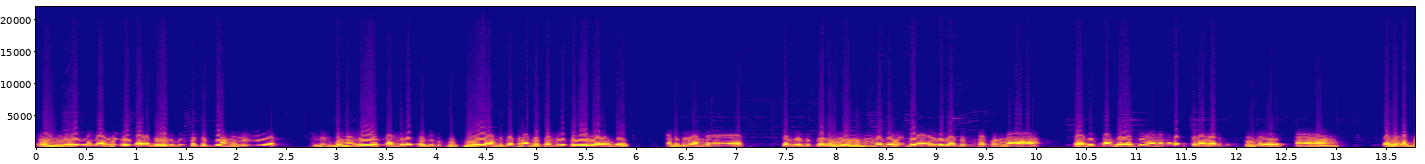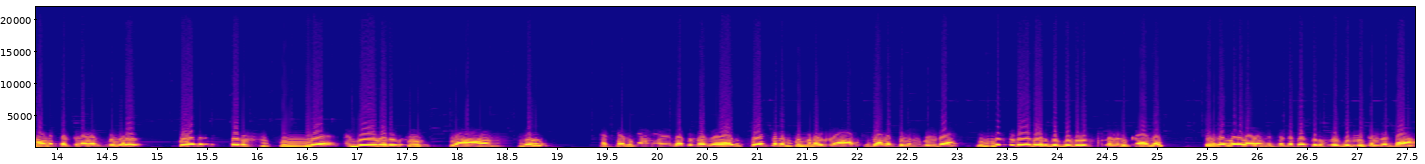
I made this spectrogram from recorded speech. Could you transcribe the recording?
தூண்நிலையை பல்லவர்களுடைய காலத்தில் எடுக்கப்பட்ட தூண்நிலையே அந்த தூணுடைய சதுர பகுதிக்கு கீழே வந்து பார்த்தீங்கன்னா அந்த சதுர பகுதியில இருந்து எனக்கு அந்த கல்வெட்டு தொடங்குது. இந்த கல்வெட்டு யார் இருக்கு அப்படின்னு பார்த்தோம்னா அதாவது சகல போன சக்கரவர்த்திகள் சகல போன சக்கரவர்த்திகள் கோத்தரும் சிங்க தேவருக்கு யாண்டு பதினாலாவது அப்படின்னு அதாவது கோத்தரம் சிங்கனுடைய ஆட்சி காலத்திலும் கூட இந்த குடையில் இருக்கக்கூடிய மூலவருக்காக இறைவர் வழங்கப்பட்டதை கொடுக்கக்கூடிய குறிப்பிடக்கூடிய தான்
